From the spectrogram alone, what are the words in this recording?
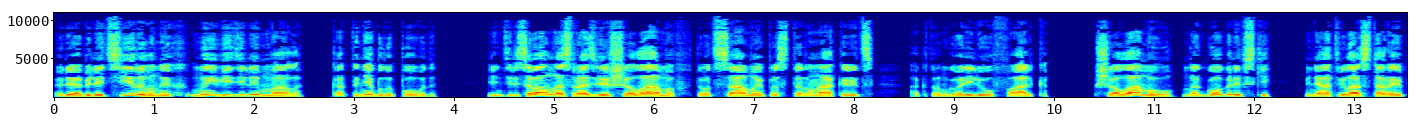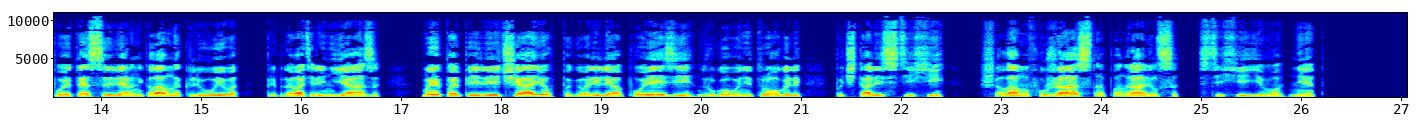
Реабилитированных мы видели мало, как-то не было повода. Интересовал нас разве Шаламов, тот самый пастернаковец, о котором говорили у Фалька. К Шаламову на Гоголевский меня отвела старая поэтесса Вера Николаевна Клюева, преподаватель Иньяза. Мы попили чаю, поговорили о поэзии, другого не трогали, почитали стихи. Шаламов ужасно понравился, стихи его нет.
